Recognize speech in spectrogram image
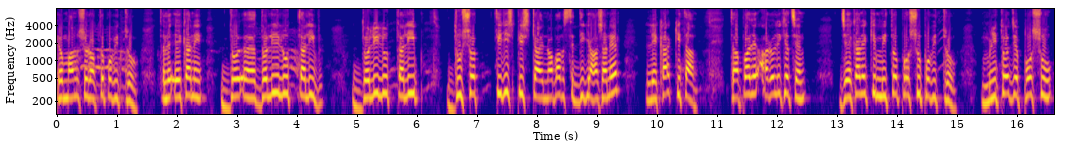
এবং মানুষের রক্ত পবিত্র। তাহলে এখানে দ- আহ, দলিলুত তালিব দলিলুত তালিব দুশো তিরিশ পৃষ্ঠায় নবাব সিদ্দিকী হাসানের লেখা কিতাব। তারপরে আরও লিখেছেন যে এখানে কি মৃত পশু পবিত্র? মৃত যে পশু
